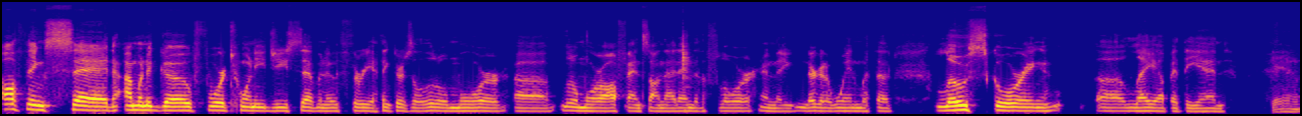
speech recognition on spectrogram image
all things said, I'm going to go 420 G703. I think there's a little more, uh, little more offense on that end of the floor, and they they're going to win with a low scoring uh, layup at the end. Yeah,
